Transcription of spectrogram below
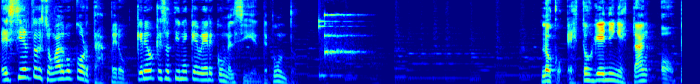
es cierto que son algo cortas, pero creo que eso tiene que ver con el siguiente punto. Loco, estos Genin están OP.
